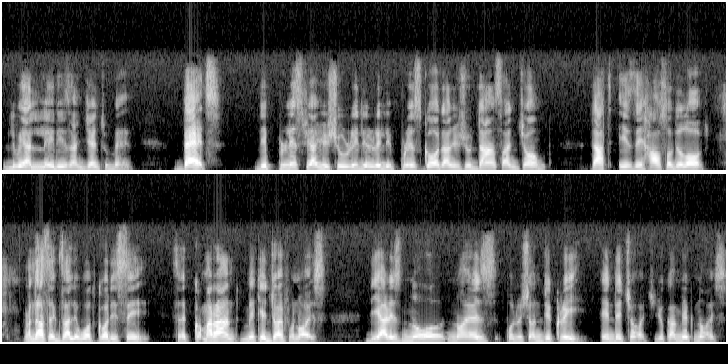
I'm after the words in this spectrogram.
we are ladies and gentlemen. But the place where you should really, really praise God and you should dance and jump, that is the house of the Lord. And that's exactly what God is saying. He said, Come around, make a joyful noise. There is no noise pollution decree in the church. You can make noise,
